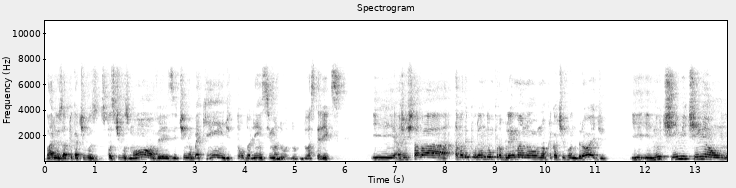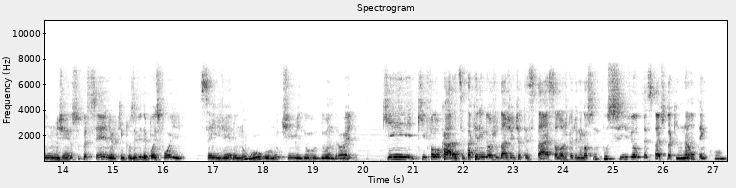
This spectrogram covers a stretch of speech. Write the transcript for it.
vários aplicativos, dispositivos móveis e tinha o back-end todo ali em cima do, do, do Asterix. E a gente estava tava depurando um problema no, no aplicativo Android e, e, no time tinha um, um engenheiro super sênior, que inclusive depois foi ser engenheiro no Google, no time do, do Android, que, que falou, cara, você está querendo ajudar a gente a testar essa lógica de negócio, impossível testar isso daqui, não tem como.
